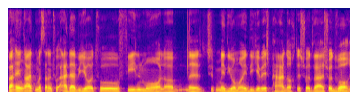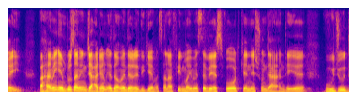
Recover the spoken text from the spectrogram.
و انقدر مثلا تو ادبیات و فیلم و حالا مدیوم های دیگه بهش پرداخته شد و شد واقعی. و همین امروز هم این جریان ادامه داره دیگه. مثلا فیلم های مثل ویسفورد که نشون دهنده وجود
